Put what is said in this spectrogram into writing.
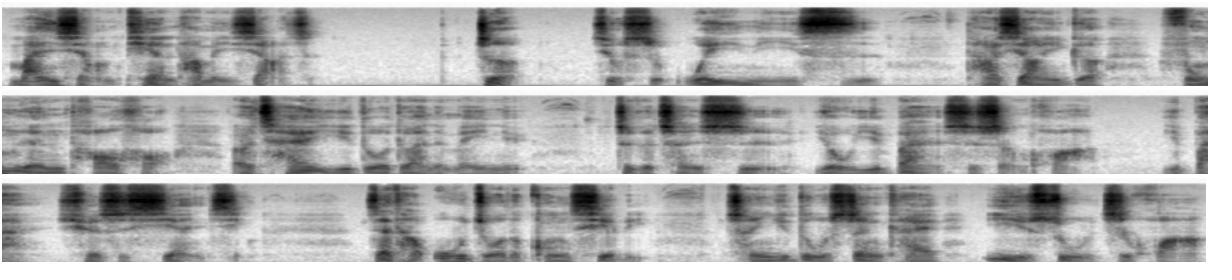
满想骗他们一下子。这就是威尼斯，她像一个逢人讨好而猜疑多端的美女。这个城市有一半是神话，一半却是陷阱。在他污浊的空气里，曾一度盛开艺术之花，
